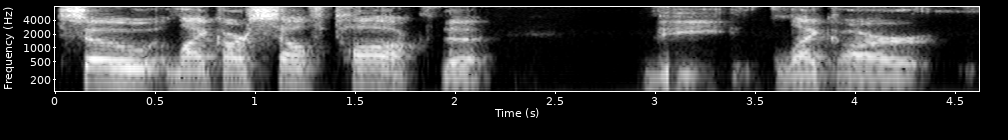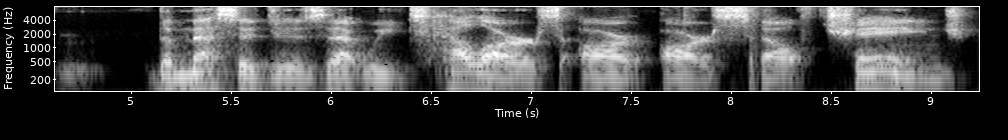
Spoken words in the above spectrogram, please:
so like our self-talk the the like our the messages that we tell our our ourself change.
